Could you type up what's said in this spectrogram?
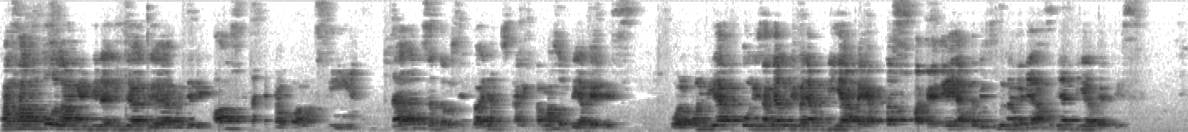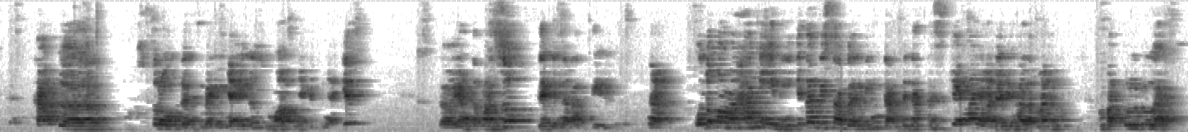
masalah tulang yang tidak dijaga menjadi osteoporosis dan seterusnya banyak sekali termasuk diabetes. Walaupun dia tulisannya lebih banyak diabetes pakai e ya tapi sebenarnya dia aslinya diabetes. Kanker stroke dan sebagainya itu semua penyakit-penyakit uh, yang termasuk degeneratif. Nah untuk memahami ini kita bisa bandingkan dengan skema yang ada di halaman 42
